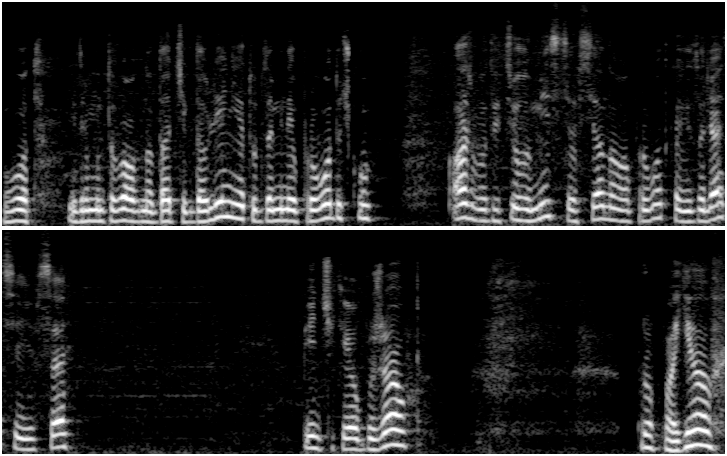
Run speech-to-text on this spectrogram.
От, відремонтував на датчик давлення, тут замінив проводочку. Аж від цього місця вся нова проводка в ізоляції і все. Пінчики обжав, пропаяв.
